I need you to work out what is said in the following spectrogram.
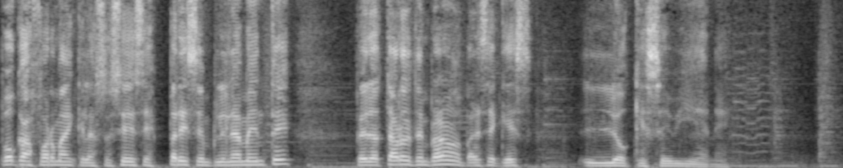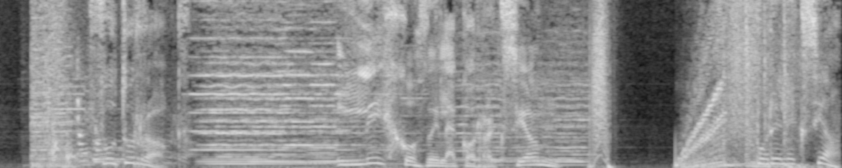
pocas formas en que la sociedad se expresen plenamente, pero tarde o temprano me parece que es lo que se viene. Futurock. Lejos de la corrección. Por elección.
